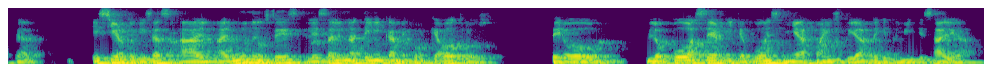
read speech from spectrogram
O sea, es cierto, quizás a, a alguno de ustedes le sale una técnica mejor que a otros, pero lo puedo hacer y te puedo enseñar para inspirarte que también te salga.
